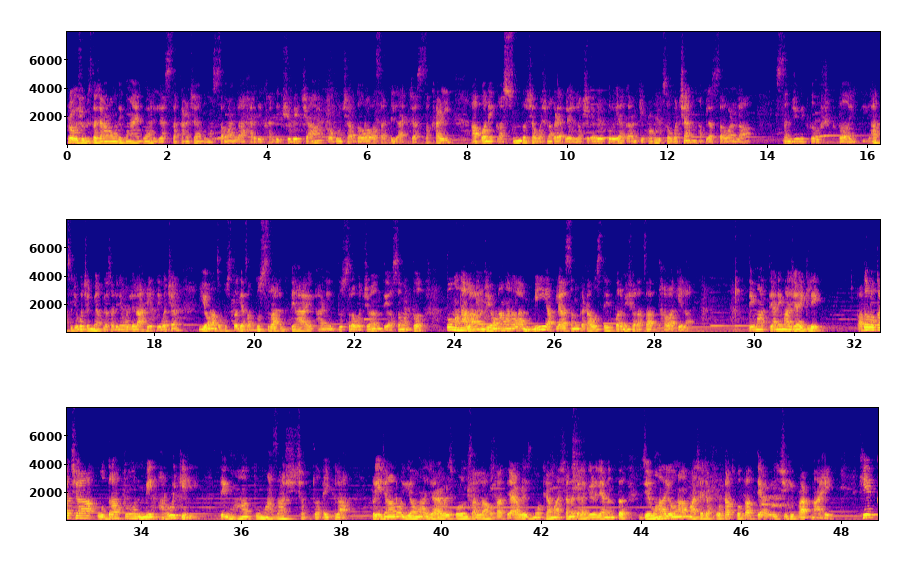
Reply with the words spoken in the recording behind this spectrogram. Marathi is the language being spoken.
प्रभू श्री ख्रिस्ताच्या नावामध्ये पुन्हा एक वार या सकाळच्या तुम्हा सर्वांना हार्दिक हार्दिक शुभेच्छा. प्रभूच्या गौरवासाठी आजच्या सकाळी आपण एका सुंदरशा वचनाकडे आपले लक्ष केंद्रित करूया कारण की प्रभूचं वचन आपल्या सर्वांना संजीवित करू शकतं. आजचं जे वचन मी आपल्यासाठी निवडलेलं आहे ते वचन यवनाचं पुस्तक याचा दुसरा अध्याय आणि दुसरं वचन ते असं म्हणतं तो म्हणाला म्हणजे यवना म्हणाला मी आपल्या संकट अवस्थेत परमेश्वराचा धावा केला. तेव्हा त्याने माझे ऐकले अधोलोकाच्या उदरातून मी आरोळ केली तेव्हा तू माझा शब्द ऐकला. प्रियजनानो यवना ज्यावेळेस पळून चालला होता त्यावेळेस मोठ्या माशानं त्याला गिळल्यानंतर जेव्हा यवना माशाच्या पोटात होता त्यावेळेसची ही प्रार्थना आहे. हे एक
